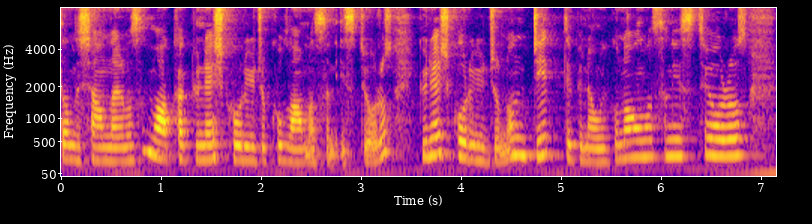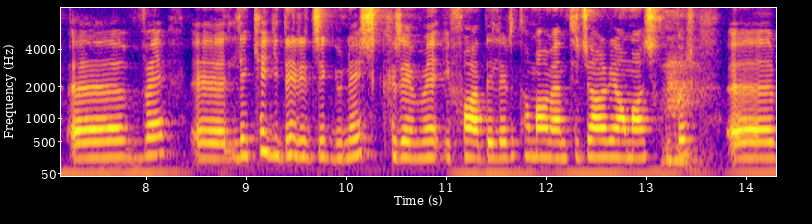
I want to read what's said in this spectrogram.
danışanlarımızın muhakkak güneş koruyucu kullanmasını istiyoruz. Güneş koruyucunun cilt tipine uygun olmasını istiyoruz. E, ve e, leke giderici güneş kremi ifadeleri tamamen ticari amaçlıdır. E,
